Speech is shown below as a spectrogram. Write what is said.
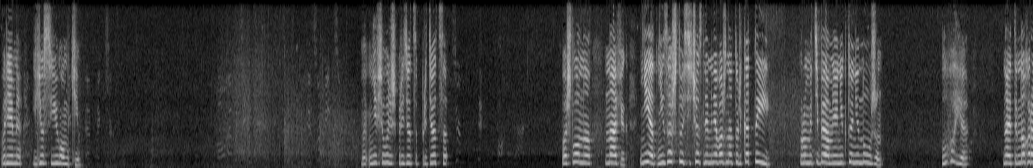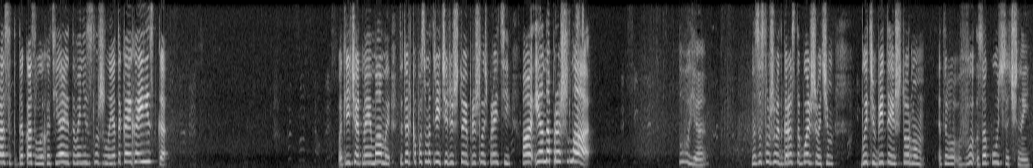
время ее съемки. М- Мне всего лишь придется, придется... Пошло на нафиг. Нет, ни за что. Сейчас для меня важна только ты. Кроме тебя мне никто не нужен. Хлоя. На ты много раз это доказывала, хоть я этого и не заслужила. Я такая эгоистка. В отличие от моей мамы, ты только посмотри, через что ей пришлось пройти. А, и она прошла! Хлоя, она заслуживает гораздо большего, чем быть убитой штормом этого в закусочной.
